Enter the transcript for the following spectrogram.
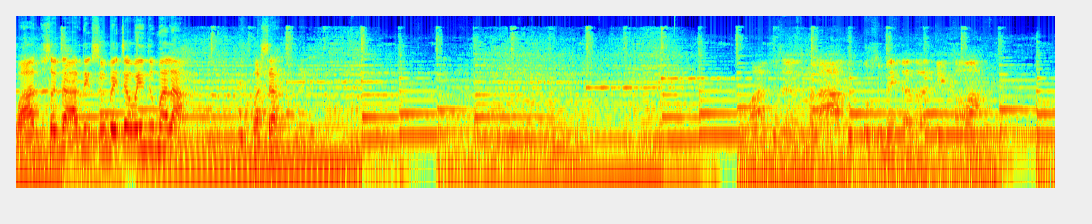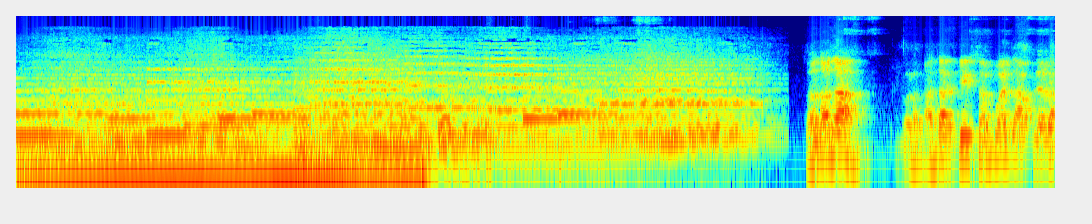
वाढदिवसाच्या हार्दिक शुभेच्छा होईल तुम्हाला. वर्षा. वाढदिवसाच्या तुम्हाला खूप खूप शुभेच्छा जरा केक खावा. तर दादा आता केक संपवायचा आपल्याला.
